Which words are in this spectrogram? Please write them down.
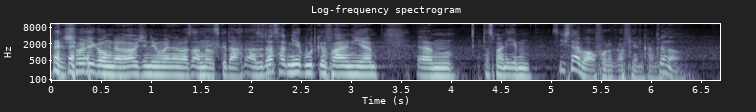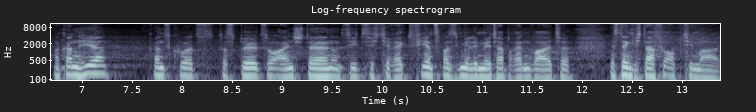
Entschuldigung, dann habe ich in dem Moment an was anderes gedacht. Also das hat mir gut gefallen hier, ähm, dass man eben sich selber auch fotografieren kann. Genau. Man kann hier ganz kurz das Bild so einstellen und sieht sich direkt 24 mm Brennweite. Ist, denke ich, dafür optimal.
